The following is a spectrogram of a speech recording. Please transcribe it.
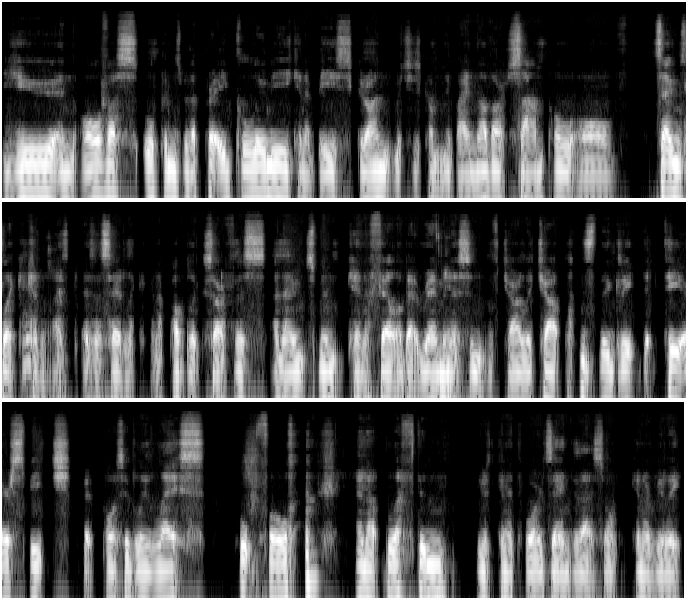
You and All of Us opens with a pretty gloomy kind of bass grunt, which is accompanied by another sample of sounds like kind of, as, as I said, like a kind of public service announcement. Kind of felt a bit reminiscent of Charlie Chaplin's The Great Dictator speech, but possibly less hopeful and uplifting. You know, kind of towards the end of that song, it kind of really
